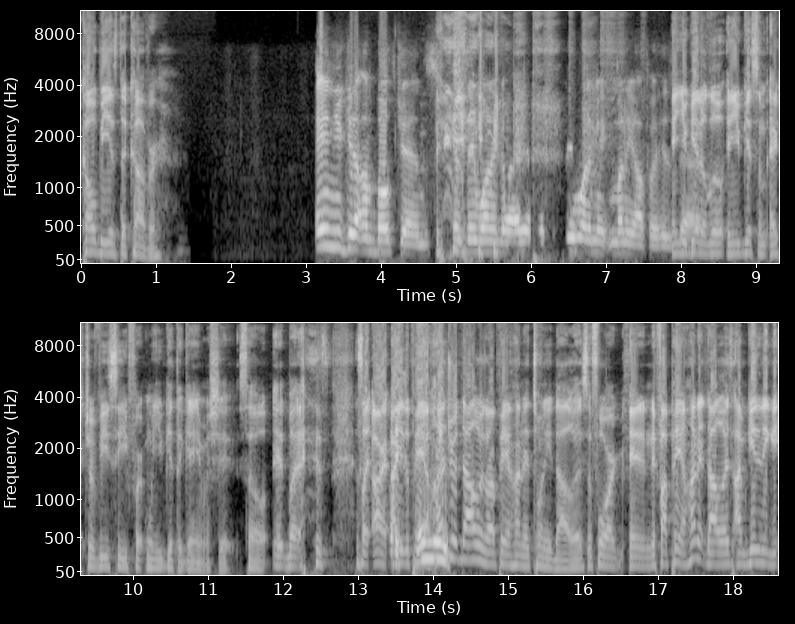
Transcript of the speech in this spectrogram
Kobe is the cover. And you get it on both gens because they want to go. Out they want to make money off of his. and you uh, get a little and you get some extra VC for when you get the game and shit. So it but it's, it's like all right, I either pay a hundred dollars or I pay hundred twenty dollars for and if I pay a hundred dollars, I'm getting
